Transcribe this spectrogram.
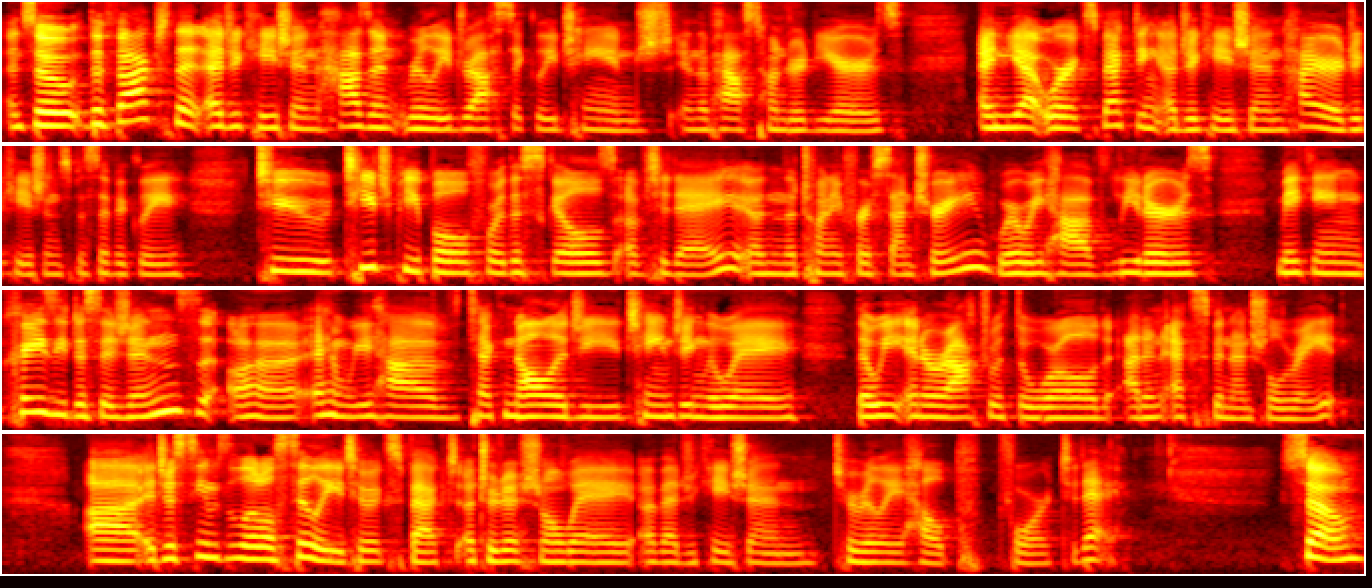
And so the fact that education hasn't really drastically changed in the past hundred years, and yet we're expecting education, higher education specifically, to teach people for the skills of today in the 21st century, where we have leaders making crazy decisions, uh, and we have technology changing the way that we interact with the world at an exponential rate uh, it just seems a little silly to expect a traditional way of education to really help for today. So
